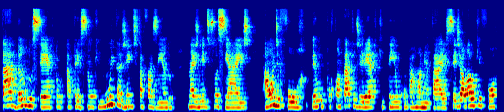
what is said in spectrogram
está dando certo a pressão que muita gente está fazendo nas redes sociais, aonde for, pelo, por contato direto que tenham com parlamentares, seja lá o que for,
